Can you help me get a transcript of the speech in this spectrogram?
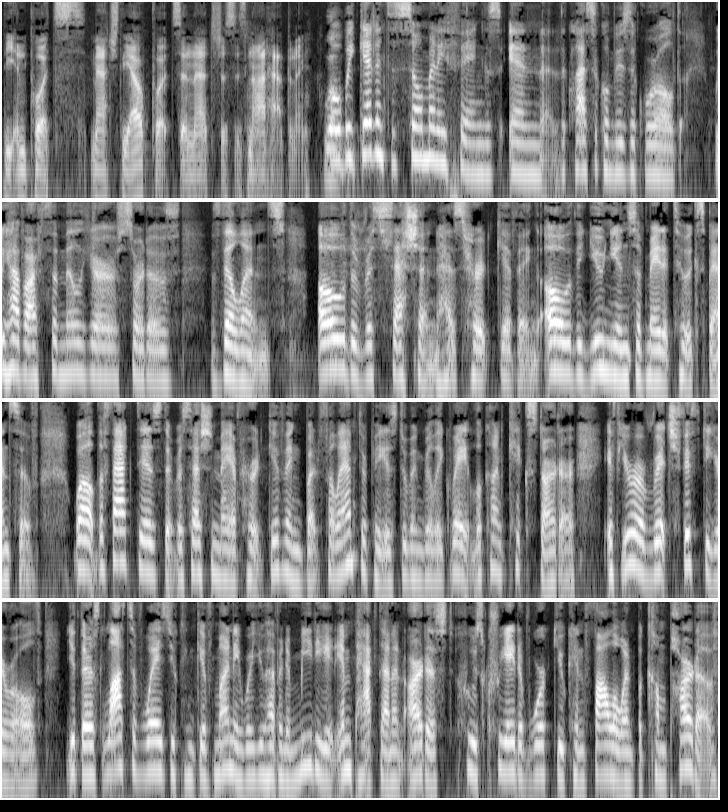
the inputs match the outputs, and that just is not happening. Well, we get into so many things in the classical music world. We have our familiar sort of villains. Oh, the recession has hurt giving. Oh, the unions have made it too expensive. Well, the fact is that recession may have hurt giving, but philanthropy is doing really great. Look on Kickstarter. If you're a rich 50 year old, there's lots of ways you can give money where you have an immediate impact on an artist whose creative work you can follow and become part of.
